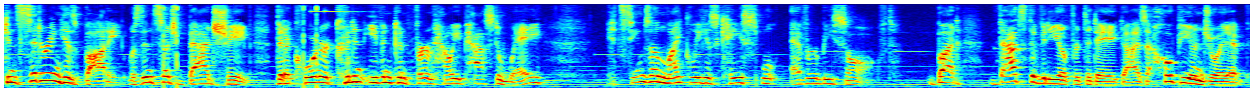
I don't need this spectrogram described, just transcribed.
Considering his body was in such bad shape that a coroner couldn't even confirm how he passed away, it seems unlikely his case will ever be solved. But that's the video for today, guys. I hope you enjoyed it.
